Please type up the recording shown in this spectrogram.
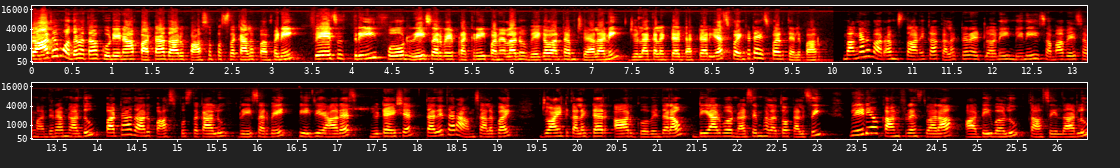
రాజముద్రతో కూడిన పట్టాదారు పాసు పుస్తకాల పంపిణీ ఫేజ్ త్రీ ఫోర్ రీసర్వే ప్రక్రియ పనులను వేగవంతం చేయాలని జిల్లా కలెక్టర్ డాక్టర్ ఎస్ వెంకటేశ్వర్ తెలిపారు. మంగళవారం స్థానిక కలెక్టరేట్లోని మినీ సమావేశ మందిరం నందు పట్టాదారు పాస్ పుస్తకాలు రీసర్వే పీజీఆర్ఎస్ మ్యూటేషన్ తదితర అంశాలపై joint collector R Govindarao DRO నరసింహలతో కలిసి వీడియో కాన్ఫరెన్స్ ద్వారా ఆర్డీఓలు తహసీల్దార్లు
